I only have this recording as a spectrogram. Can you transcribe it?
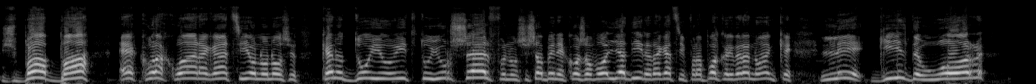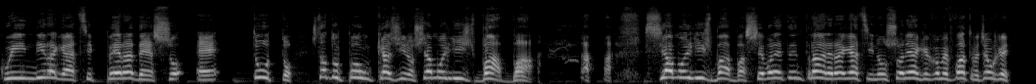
Sbabba Eccola qua, ragazzi. Io non ho. Can do you it to yourself? Non si sa bene cosa voglia dire, ragazzi. Fra poco arriveranno anche le Guild War. Quindi, ragazzi, per adesso è tutto. È stato un po' un casino. Siamo gli sbabba. Siamo gli sbabba. Se volete entrare, ragazzi, non so neanche come fate. Facciamo che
